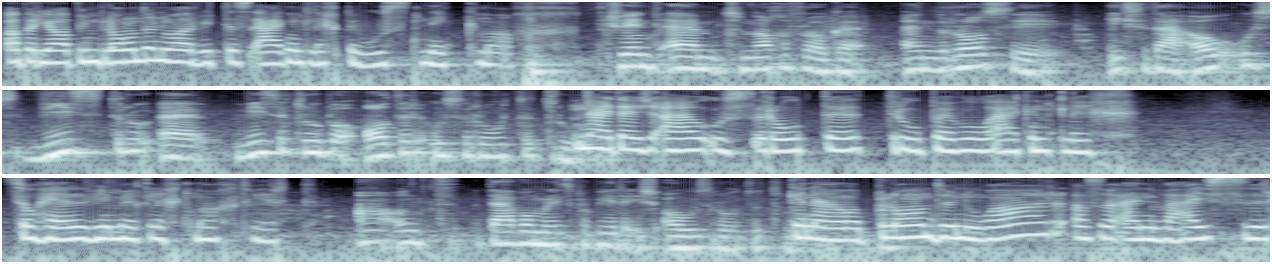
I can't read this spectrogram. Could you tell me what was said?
Aber ja, beim Blonde Noir wird das eigentlich bewusst nicht gemacht. Geschwind ähm, zum Nachfragen. Ein Rosé, ist der auch aus weißen äh, Trauben oder aus roten Trauben? Nein, der ist auch aus roten Trauben, wo eigentlich so hell wie möglich gemacht wird. Ah, und der, den wir jetzt probieren, ist auch aus roten Trauben? Genau, ein Blanc de Noir, also ein weißer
